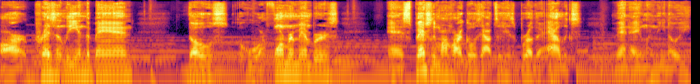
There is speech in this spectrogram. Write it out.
are presently in the band, those who are former members, and especially my heart goes out to his brother Alex Van Halen. You know, he,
